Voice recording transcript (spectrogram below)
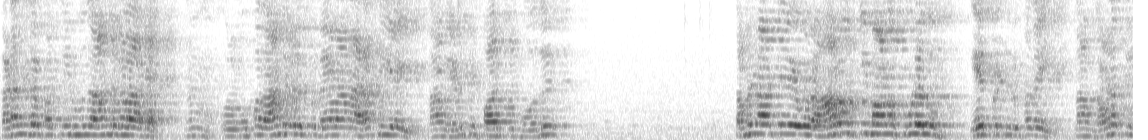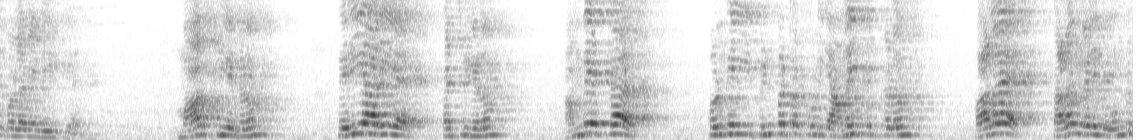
கடந்த பத்து இருபது ஆண்டுகளாக ஒரு முப்பது ஆண்டுகளுக்கு மேலான அரசியலை நாம் எடுத்து பார்க்கும் போது தமிழ்நாட்டிலே ஒரு ஆரோக்கியமான சூழலும் ஏற்பட்டிருப்பதை நாம் கவனத்தில் கொள்ள வேண்டியிருக்கிறது. மார்க்சியர்களும் பெரியாரிய கட்சிகளும் அம்பேத்கர் கொள்கையை பின்பற்றக்கூடிய அமைப்புகளும் பல தளங்களில் ஒன்று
